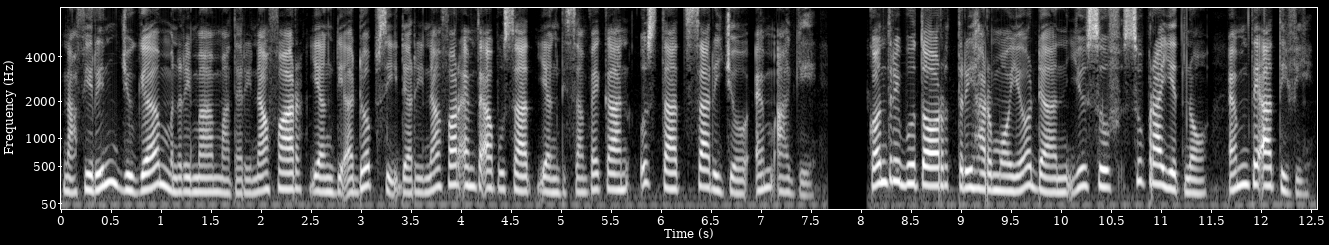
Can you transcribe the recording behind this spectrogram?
Nafirin juga menerima materi nafar yang diadopsi dari nafar MTA Pusat yang disampaikan Ustadz Sarijo MAG. Kontributor Triharmoyo dan Yusuf Suprayitno, MTA TV.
